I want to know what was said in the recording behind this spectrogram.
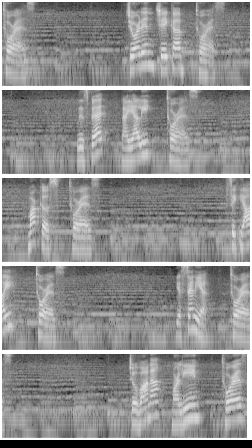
Torres, Jordan Jacob Torres, Lisbeth Nayeli Torres, Marcos Torres, Sigali Torres, Yesenia Torres, Giovanna Marlene Torres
